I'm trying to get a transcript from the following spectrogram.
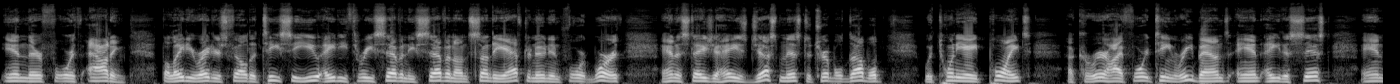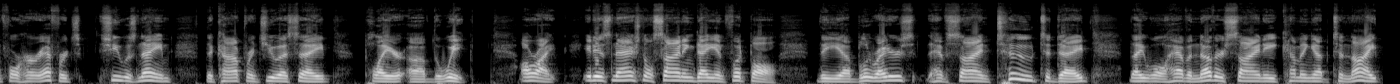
in their fourth outing. The Lady Raiders fell to TCU 83-77 on Sunday afternoon in Fort Worth. Anastasia Hayes just missed a triple double with 28 points a career high 14 rebounds and 8 assists, and for her efforts, she was named the Conference USA Player of the Week. All right, it is National Signing Day in football. The uh, Blue Raiders have signed two today. They will have another signee coming up tonight.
